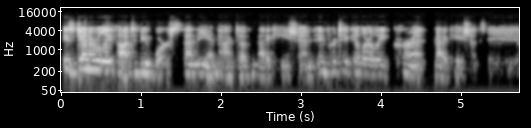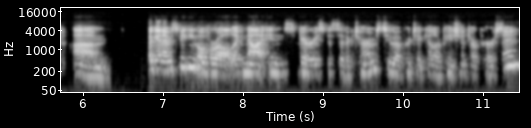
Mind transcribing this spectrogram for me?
is generally thought to be worse than the impact of medication, in particularly current medications. Um, again, I'm speaking overall, like not in very specific terms to a particular patient or person.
